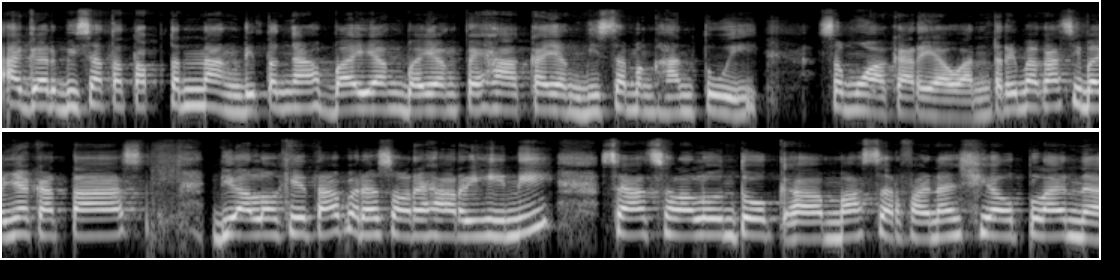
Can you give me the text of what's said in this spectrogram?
agar bisa tetap tenang di tengah bayang-bayang PHK yang bisa menghantui semua karyawan. Terima kasih banyak atas dialog kita pada sore hari ini. Sehat selalu untuk uh, Master Financial Planner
